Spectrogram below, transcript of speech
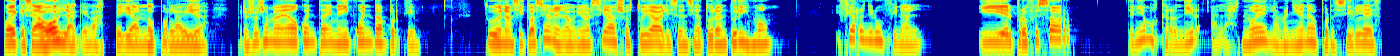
puede que sea vos la que vas peleando por la vida. Pero yo ya me había dado cuenta y me di cuenta porque tuve una situación en la universidad, yo estudiaba licenciatura en turismo y fui a rendir un final. Y el profesor, teníamos que rendir a las 9 de la mañana por decirles,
